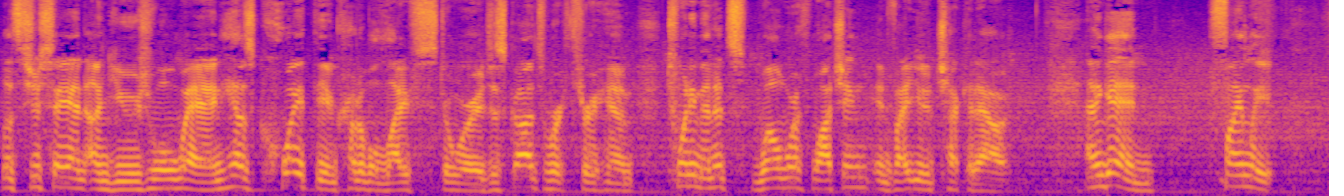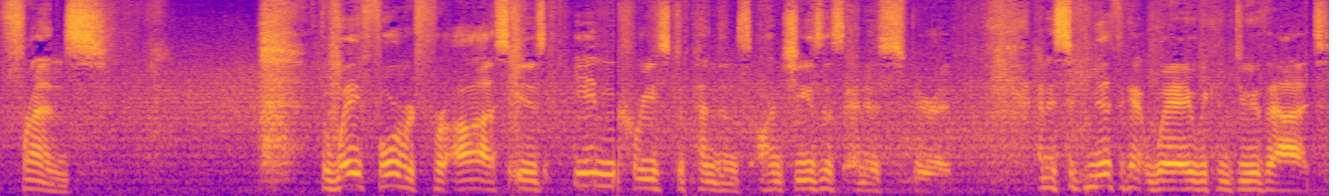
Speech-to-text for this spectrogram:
let's just say, an unusual way. And he has quite the incredible life story, just God's work through him. 20 minutes, well worth watching. Invite you to check it out. And again, finally, friends, the way forward for us is increased dependence on Jesus and His Spirit. And a significant way we can do that,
